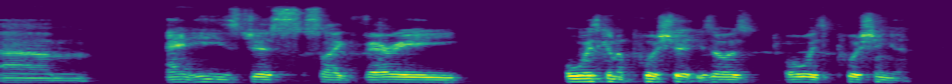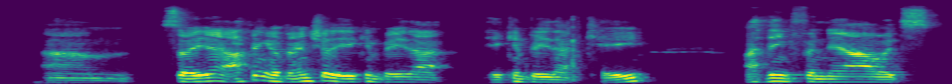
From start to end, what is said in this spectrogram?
um, and he's just like very always going to push it. He's always always pushing it. Um, so yeah, I think eventually he can be that he can be that key. I think for now it's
